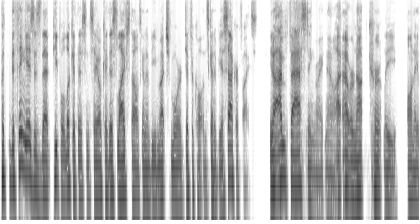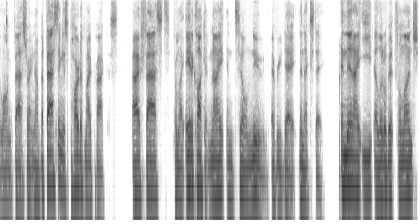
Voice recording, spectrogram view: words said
But the thing is, is that people look at this and say, okay, this lifestyle is going to be much more difficult and it's going to be a sacrifice. You know, I'm fasting right now, I, or not currently on a long fast right now, but fasting is part of my practice. I fast from like eight o'clock at night until noon every day, the next day. And then I eat a little bit for lunch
